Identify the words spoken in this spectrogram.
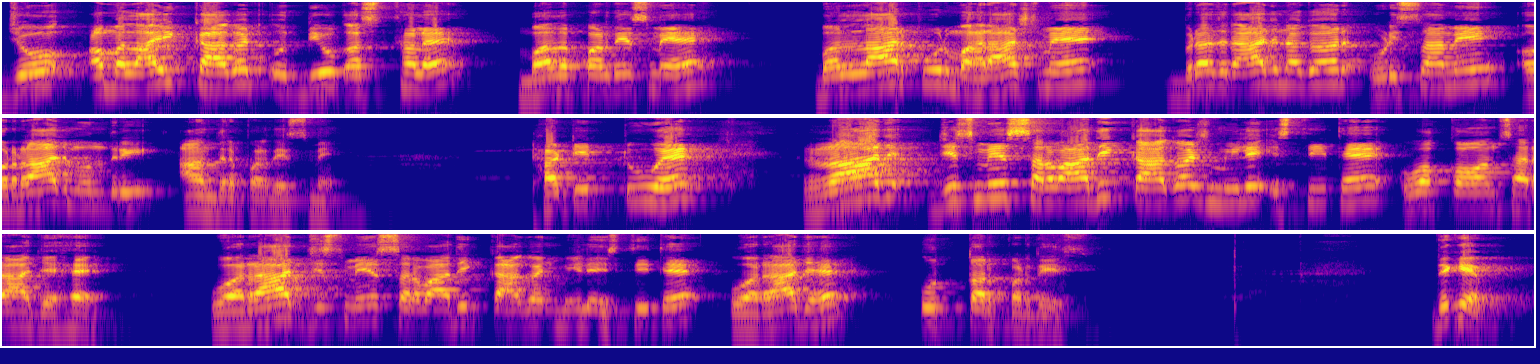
जो अमलाई कागज़ उद्योग स्थल है, मध्य प्रदेश में है, बल्लारपुर, महाराष्ट्र में है ब्रजराजनगर उड़ीसा में और राजमुंद्री, आंध्र प्रदेश में। थर्टी टू है। राज जिसमें सर्वाधिक कागज़ मिले स्थित है, वह कौन सा राज्य है? वह राज जिसमें सर्वाधिक कागज़ मिले स्थित है, वह राज्य है उत्तर प्रदेश। देखिए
